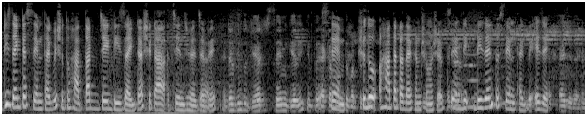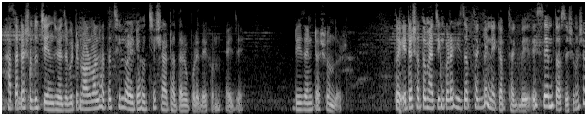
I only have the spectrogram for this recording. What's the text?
ডিজাইনটা সেম থাকবে শুধু হাতার যে ডিজাইনটা সেটা চেঞ্জ হয়ে যাবে। হ্যাঁ, এটাও কিন্তু গের সেম গেরই কিন্তু একা পড়তে পারতেছে শুধু হাতাটা দেখেন সমস্যা। ডিজাইন তো সেম থাকবে। এই যে এই যে দেখেন হাতাটা শুধু চেঞ্জ হয়ে যাবে। এটা নর্মাল হাতা ছিল আর এটা হচ্ছে শার্ট হাতার উপরে দেখুন এই যে। ডিজাইনটা সুন্দর। তো এটার সাথে ম্যাচিং করা হিজাব থাকবে নেকআপ থাকবে। এই সেম তো আছে সমস্যা?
